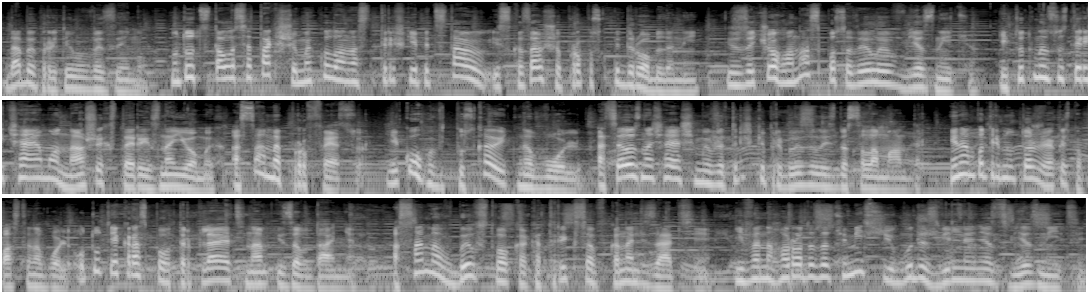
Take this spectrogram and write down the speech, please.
даби пройти в визиму. Ну тут сталося так, що Микола нас трішки підставив і сказав, що пропуск підроблений, із-за чого нас посадили в в'язницю. І тут ми зустрічаємо наших старих знайомих, а саме професор, якого відпускають на волю. А це означає, що ми вже трішки приблизились до Саламандр. І нам потрібно теж якось попасти на волю. Отут якраз потрапляється нам і завдання, а саме вбивство Какатрикса в каналізації. І винагорода за цю місію буде звільнення з в'язниці.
